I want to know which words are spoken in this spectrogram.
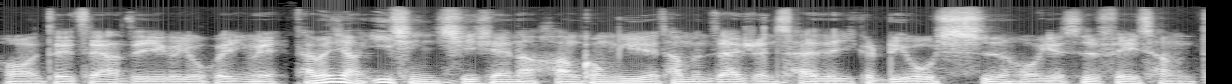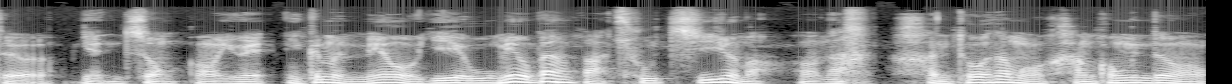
哦，对这样子一个优惠。因为坦白讲，疫情期间呢，航空业他们在人才的一个流失哦，也是非常的严重哦，因为你根本没有业务，没有办法出机了嘛哦，那很多他们航空这种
